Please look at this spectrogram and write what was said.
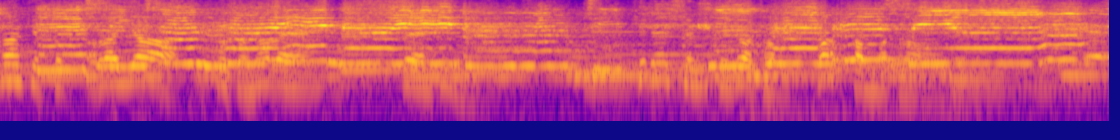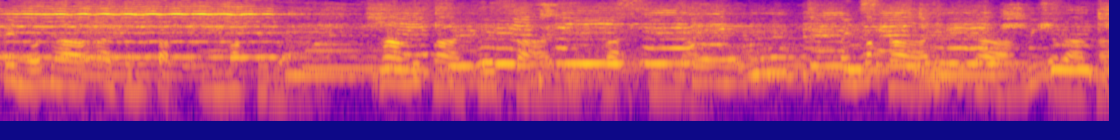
การเก็บตกระยะกุศลแรงแรงที่คิดให้ซึ้งในยอดธรรมพระธรรมทานเป็นหนทางอันสูงสักมัคคยา ทางนิพพานคือสายพระสีมาเป็นมัคคานิพิทาวิราคะ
